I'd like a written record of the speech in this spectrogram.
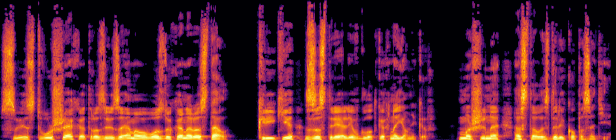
Свист в ушах от разрезаемого воздуха нарастал. Крики застряли в глотках наемников. Машина осталась далеко позади.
